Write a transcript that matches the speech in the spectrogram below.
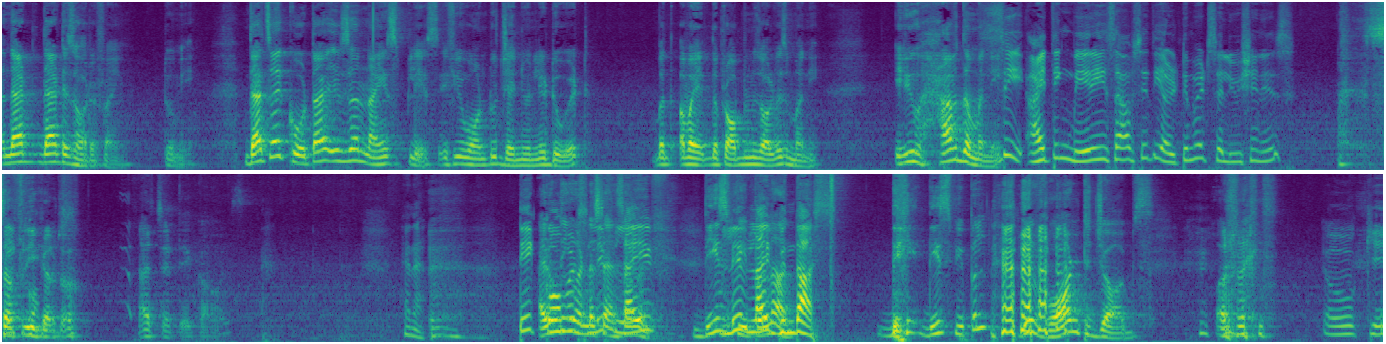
and that that is horrifying to me that's why Kota is a nice place if you want to genuinely do it but uh, wait, the problem is always money if you have the money सी आई थिंक मेरे हिसाब से द अल्टीमेट सोल्यूशन इज सब take फ्री कर commerce. दो अच्छा take commerce है ना? Take I don't think commerce live life these live people life ना, बिंदास they, these people they want jobs. All right okay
